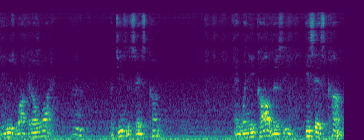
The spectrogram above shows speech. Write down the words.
and he was walking on water. Mm. But Jesus says, come. And when he called us, he, he says, come.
